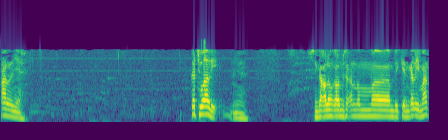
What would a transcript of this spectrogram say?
alnya. Kecuali. Ya. sehingga kalau kalau misalkan membuat kalimat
